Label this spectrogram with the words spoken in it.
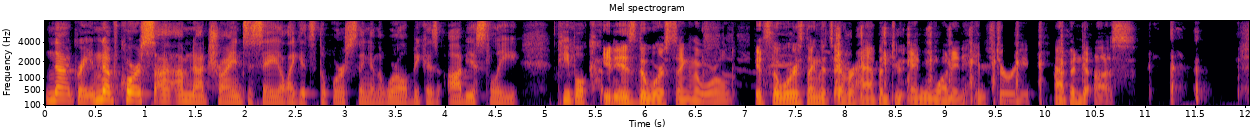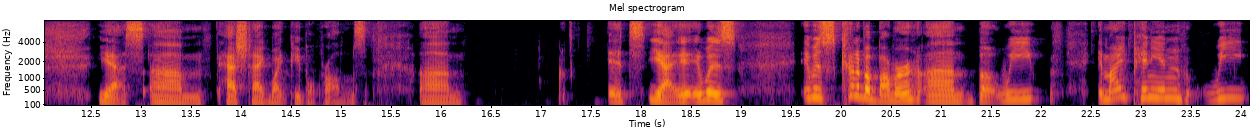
not great. And of course I, am not trying to say like it's the worst thing in the world because obviously people it is the worst thing in the world. It's the worst thing that's ever happened to anyone in history. Happened to us yes um hashtag white people problems. Um it's yeah it, it was it was kind of a bummer um but we in my opinion we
